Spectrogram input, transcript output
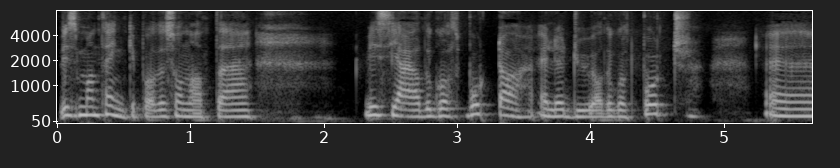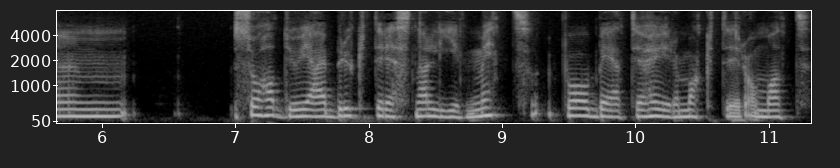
hvis man tenker på det sånn at eh, hvis jeg hadde gått bort, da, eller du hadde gått bort eh, så hadde jo jeg brukt resten av livet mitt på å be til høyere makter om at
